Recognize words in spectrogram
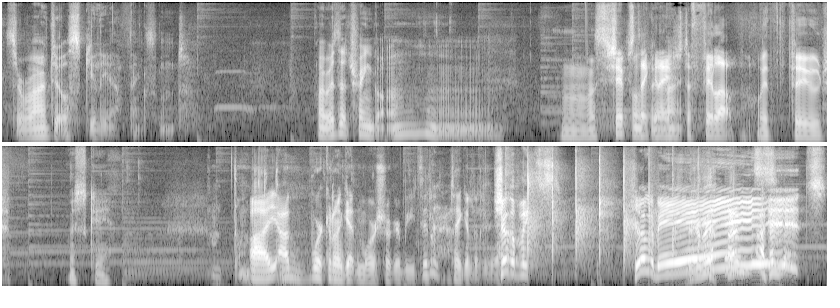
It's arrived at Osculia. Excellent. Oh, where's that train gone? Ah. Hmm, this ship's Sounds taking like ages that. to fill up with food, whiskey, I, I'm working on getting more sugar beets. It'll take a little while. sugar beets. Sugar beets!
